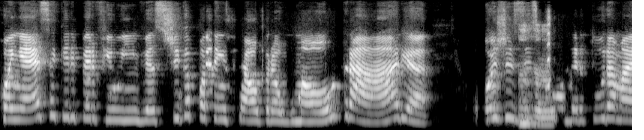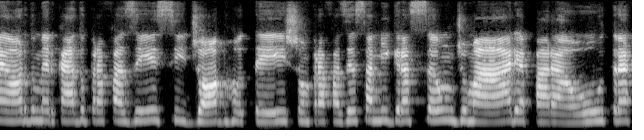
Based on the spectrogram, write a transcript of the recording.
conhece aquele perfil e investiga potencial para alguma outra área, Hoje existe uhum. uma abertura maior do mercado para fazer esse job rotation, para fazer essa migração de uma área para outra.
